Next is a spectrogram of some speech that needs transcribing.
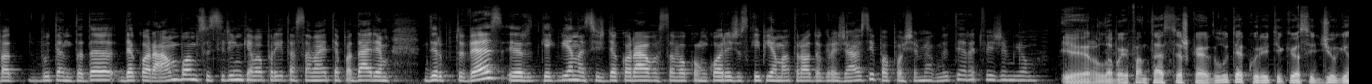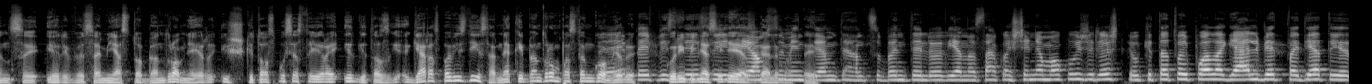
va, būtent tada dekoravom, buvom susirinkę va, praeitą savaitę, padarėm dirbtuves ir kiekvienas išdekoravo savo konkorėžius, kaip jiem atrodo gražiausiai, papuošėm eglutę ir atvežėm jom. Ir labai fantastiška eglutė, kuri tikiuosi džiugins ir visą miesto bendruomenę. Ir iš kitos pusės tai yra irgi tas geras pavyzdys, ar ne, kaip bendrom pastangom taip, ir taip, kūrybinės idėjas. Galima, su mintėm taip. ten su banteliu, vienas sako, aš čia nemoku užrišti, jau kita tvoj puola gelbėti, padėti, tai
